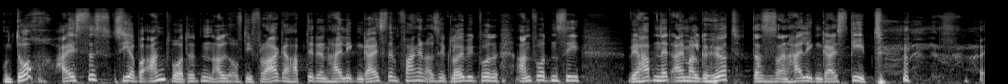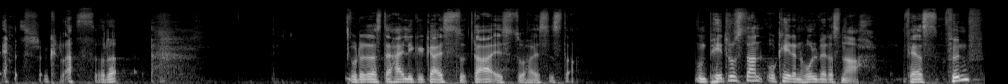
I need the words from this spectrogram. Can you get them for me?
Und doch heißt es, sie aber antworteten also auf die Frage, habt ihr den Heiligen Geist empfangen, als ihr gläubig wurde, antworten sie, wir haben nicht einmal gehört, dass es einen Heiligen Geist gibt. das ist schon krass, oder? Oder dass der Heilige Geist da ist, so heißt es da. Und Petrus dann, okay, dann holen wir das nach. Vers 5,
